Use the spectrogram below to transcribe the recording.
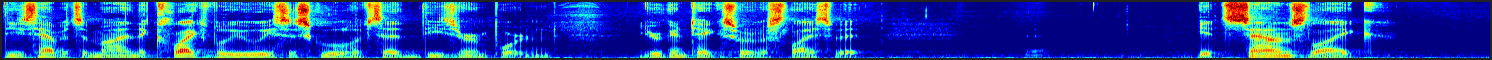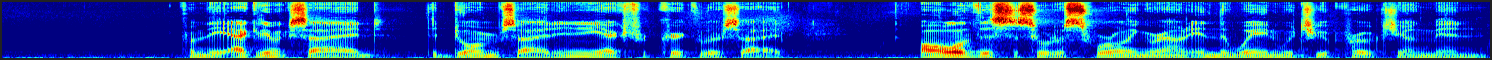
these habits of mind that collectively we as a school have said these are important. You're going to take sort of a slice of it. It sounds like from the academic side, the dorm side, and any extracurricular side, all of this is sort of swirling around in the way in which you approach young men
